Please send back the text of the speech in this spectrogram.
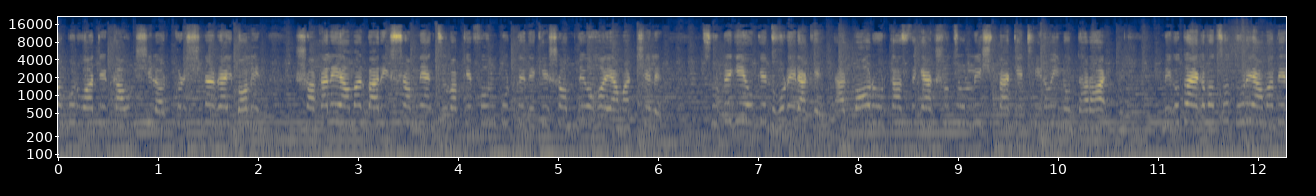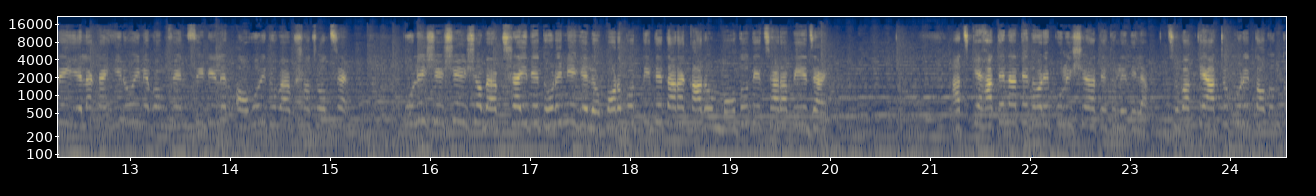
নম্বর ওয়ার্ডের কাউন্সিলর কৃষ্ণা রায় বলেন সকালে আমার বাড়ির সামনে এক যুবককে ফোন করতে দেখে সন্দেহ হয় আমার ছেলে। ছুটে গিয়ে ওকে ধরে রাখে। তারপর ওর কাছ থেকে একশো চল্লিশ প্যাকেট হিরোইন উদ্ধার হয়। বিগত এক বছর ধরে আমাদের এই এলাকায় হিরোইন এবং ফেন্সিডিলের অবৈধ ব্যবসা চলছে। পুলিশ এসে এইসব ব্যবসায়ীদের ধরে নিয়ে গেলেও পরবর্তীতে তারা কারও মদতে ছাড়া পেয়ে যায়। আজকে হাতে নাতে ধরে পুলিশের হাতে তুলে দিলাম। যুবককে আটক করে তদন্ত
